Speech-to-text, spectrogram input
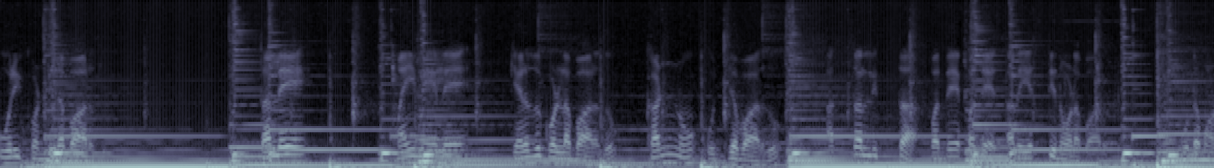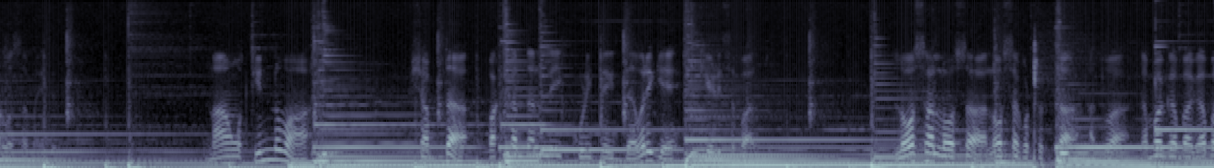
ಊರಿಕೊಂಡಿರಬಾರದು. ತಲೆ, ಮೈ ಮೇಲೆ ಕೆರೆದುಕೊಳ್ಳಬಾರದು. ಕಣ್ಣು ಉಜ್ಜಬಾರದು. ಅತ್ತಲ್ಲಿತ್ತ ಪದೇ ಪದೇ ತಲೆ ಎತ್ತಿ ನೋಡಬಾರದು. ನಾವು ತಿನ್ನುವ ಶಬ್ದ ಪಕ್ಕದಲ್ಲಿ ಕುಳಿತ ಇದ್ದವರಿಗೆ ಕೇಳಿಸಬಾರದು. ಲೋಸ ಲೋಸ ಲೋಸ ಕೊಟ್ಟುತ್ತಾ ಅಥವಾ ಗಬ ಗಬ ಗಬ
